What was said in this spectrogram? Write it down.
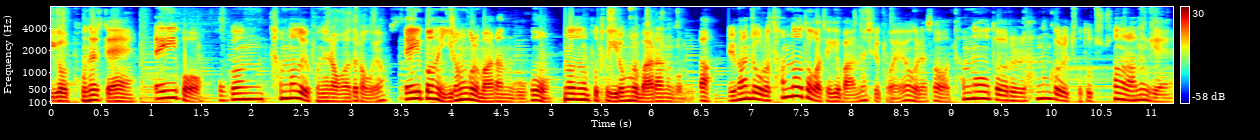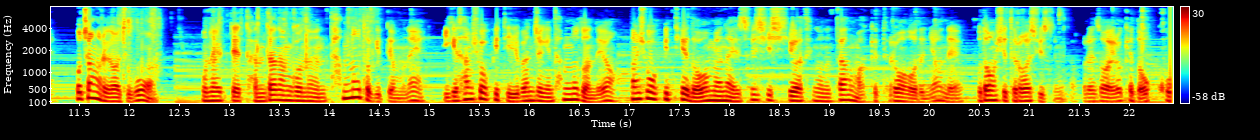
이걸 보낼 때 세이버 혹은 탑로드에 보내라고 하더라고요. 세이버는 이런 걸 말하는 거고 탑로드는 보통 이런 걸 말하는 겁니다. 일반적으로 탑로더가 되게 많으실 거예요. 그래서 탑로더를 하는 걸 저도 추천을 하는 게 포장을 해가지고 보낼 때 단단한 거는 탑로더기 때문에 이게 35PT 일반적인 탑로더인데요. 35PT에 넣으면 SCC 같은 거는 딱 맞게 들어가거든요. 네, 부담 없이 들어갈 수 있습니다. 그래서 이렇게 넣고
